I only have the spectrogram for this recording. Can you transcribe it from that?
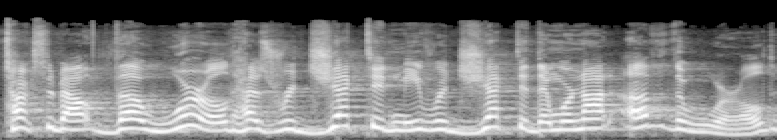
talks about the world has rejected me, rejected them. We're not of the world.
